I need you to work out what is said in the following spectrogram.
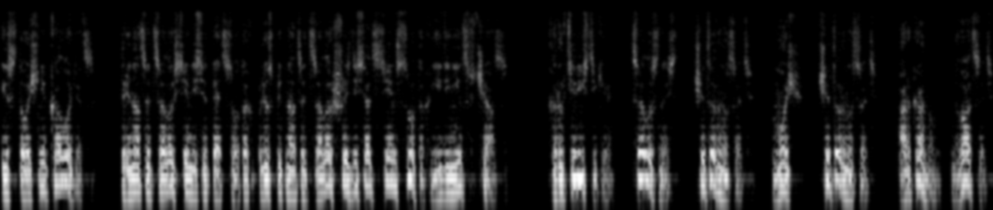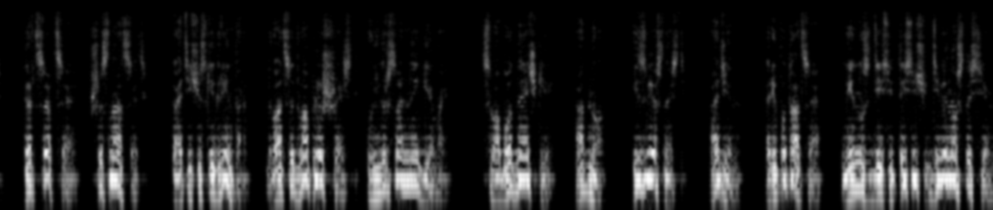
Источник-колодец. 13,75 плюс 15,67 единиц в час. Характеристики. Целостность – 14. Мощь – 14. Арканум – 20. Перцепция – 16. Хаотический гринтер – 22 плюс 6. Универсальные гемы. Свободные очки – 1. Известность – 1. Репутация – минус 10 тысяч 97.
